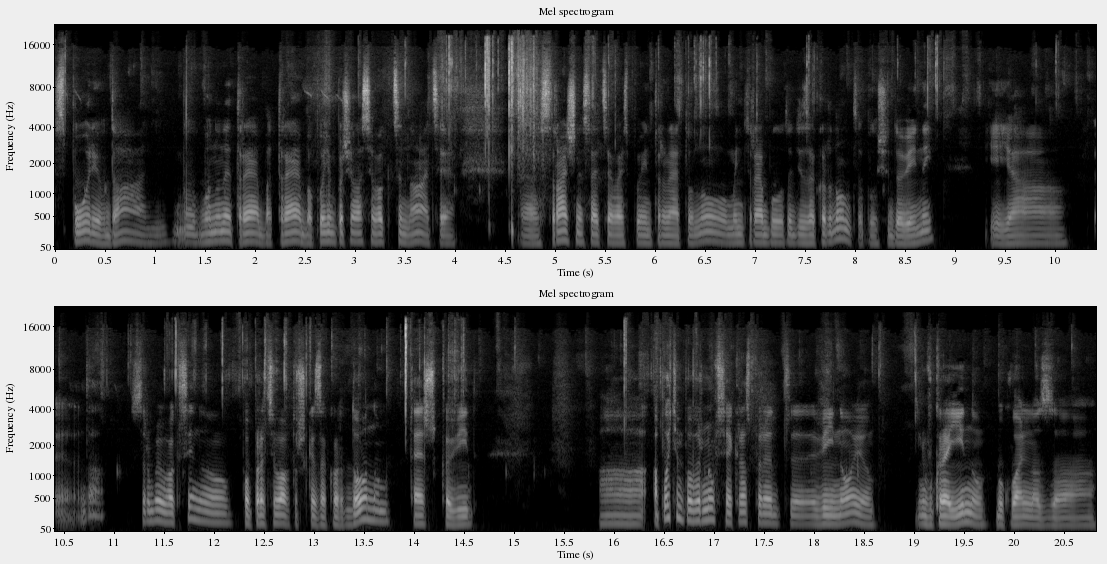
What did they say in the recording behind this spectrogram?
спорів, да, ну, воно не треба, треба. Потім почалася вакцинація. Е, срач несеться весь по інтернету. Ну, мені треба було тоді за кордон, це було ще до війни. І я е, да, зробив вакцину, попрацював трошки за кордоном, теж ковід. А, потім повернувся якраз перед е, війною в Україну, буквально за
